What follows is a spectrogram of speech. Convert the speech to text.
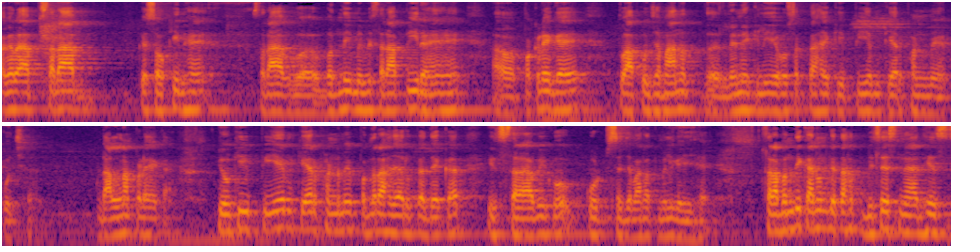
अगर आप शराब के शौकीन हैं, शराब, बंदी में भी शराब पी रहे हैं और पकड़े गए तो आपको जमानत लेने के लिए हो सकता है कि पीएम केयर फंड में कुछ डालना पड़ेगा। क्योंकि पीएम केयर फंड में पंद्रह हज़ार रुपये देकर इस शराबी को कोर्ट से जमानत मिल गई है। शराबबंदी कानून के तहत विशेष न्यायाधीश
